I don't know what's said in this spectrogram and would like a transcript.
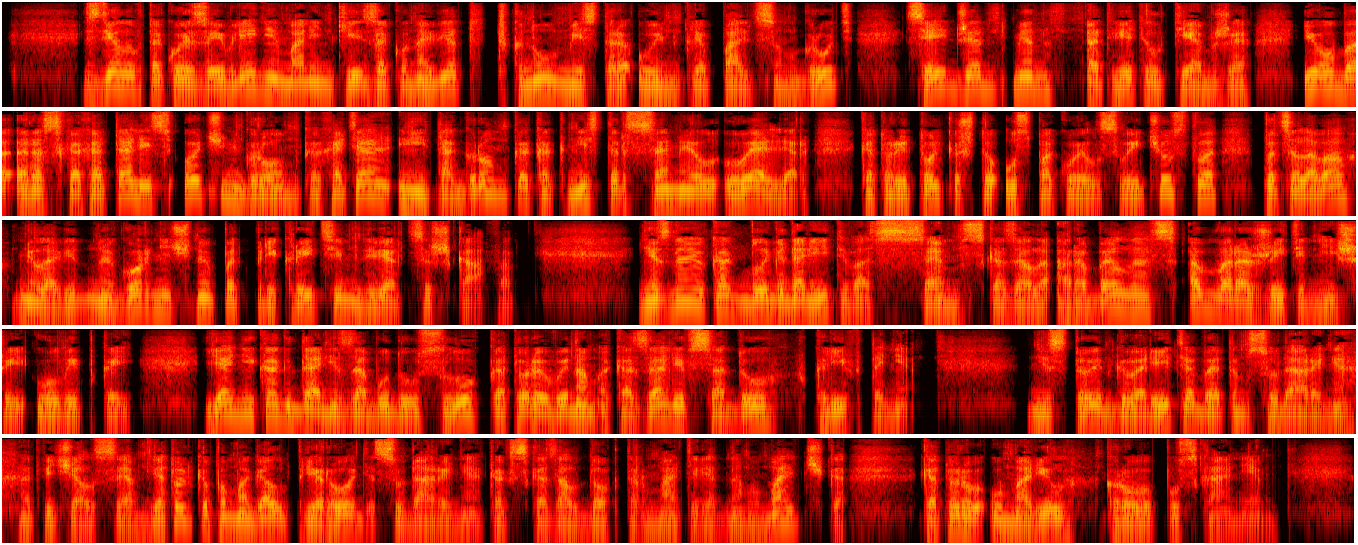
Сделав такое заявление, маленький законовед ткнул мистера Уинкля пальцем в грудь, сей джентльмен ответил тем же, и оба расхохотались очень громко, хотя не так громко, как мистер Сэмюэл Уэллер, который только что успокоил свои чувства, поцеловав миловидную горничную под прикрытием дверцы шкафа. «Не знаю, как благодарить вас, Сэм», — сказала Арабелла с обворожительнейшей улыбкой. «Я никогда не забуду услуг, которые вы нам оказали в саду в Клифтоне». «Не стоит говорить об этом, сударыня», — отвечал Сэм. «Я только помогал природе, сударыня», как сказал доктор матери одного мальчика, которого уморил кровопусканием.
